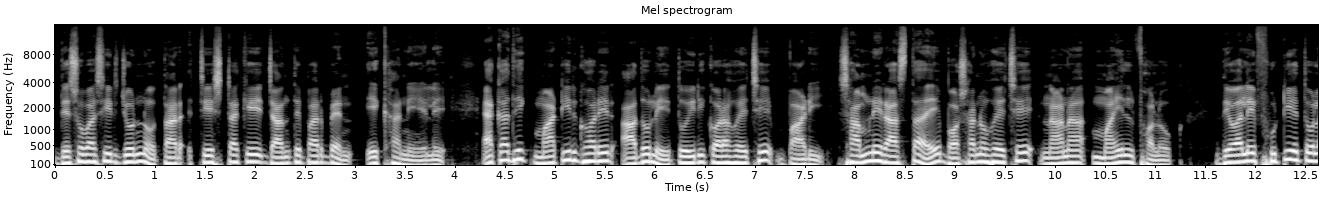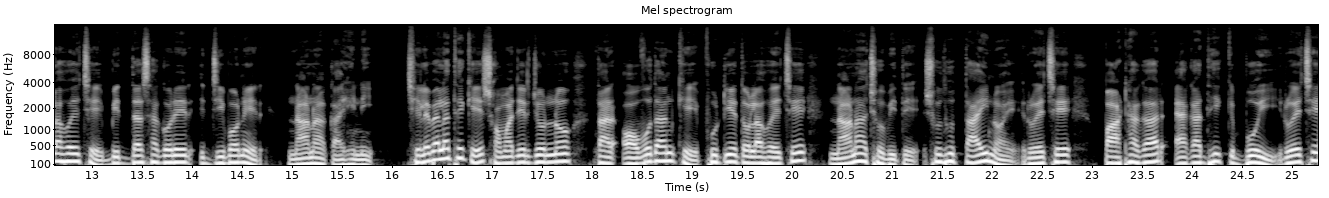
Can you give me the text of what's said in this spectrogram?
দেশবাসীর জন্য তার চেষ্টাকে জানতে পারবেন এখানে এলে। একাধিক মাটির ঘরের আদলে তৈরি করা হয়েছে বাড়ি। সামনে রাস্তায় বসানো হয়েছে নানা মাইল ফলক দেওয়ালে ফুটিয়ে তোলা হয়েছে বিদ্যাসাগরের জীবনের নানা কাহিনী। ছেলেবেলা থেকে সমাজের জন্য তার অবদানকে ফুটিয়ে তোলা হয়েছে নানা ছবিতে। শুধু তাই নয়, রয়েছে পাঠাগার, একাধিক বই, রয়েছে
